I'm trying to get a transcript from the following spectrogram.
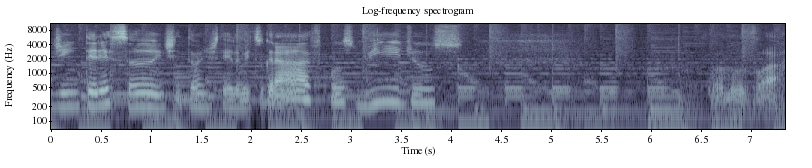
de interessante. Então a gente tem elementos gráficos, vídeos. Vamos lá.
